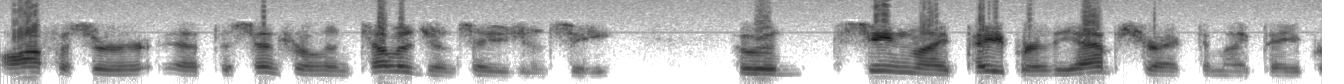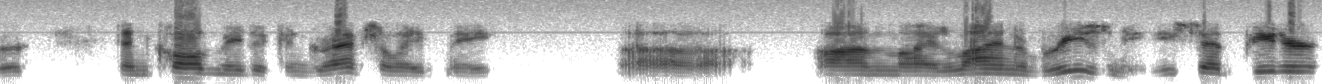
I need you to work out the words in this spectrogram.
officer at the Central Intelligence Agency who had seen my paper, the abstract of my paper, and called me to congratulate me uh, on my line of reasoning. He said, Peter,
